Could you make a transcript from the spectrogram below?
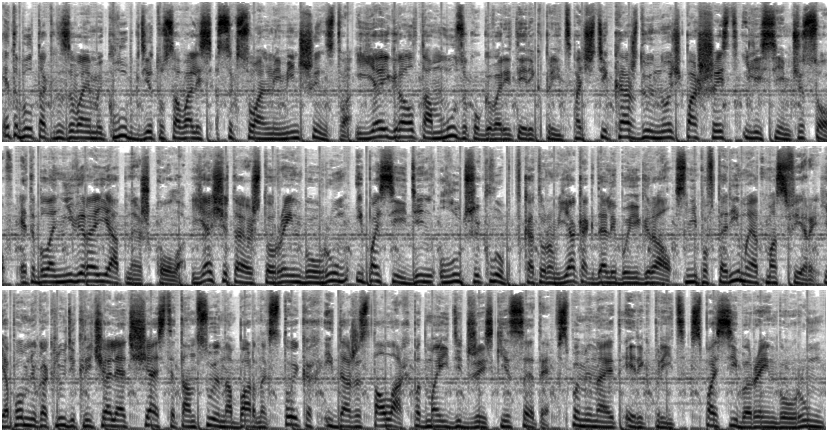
Это был так называемый клуб, где тусовались сексуальные меньшинства, и я играл там музыку, говорит Эрик Приц, почти каждую ночь по 6 или 7 часов. Это была невероятная школа. Я считаю, что Rainbow Room и по сей день лучший клуб, в котором я когда-либо играл, с неповторимой атмосферой. Я помню, как люди кричали от счастья, танцуя на барных стойках и даже столах под мои диджейские сеты, вспоминает Эрик Приц. Спасибо Rainbow Room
